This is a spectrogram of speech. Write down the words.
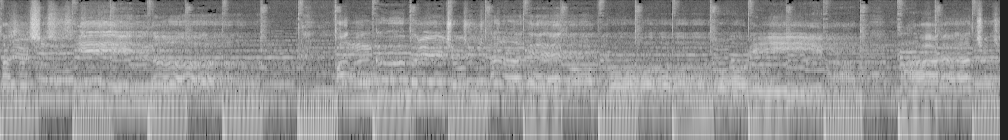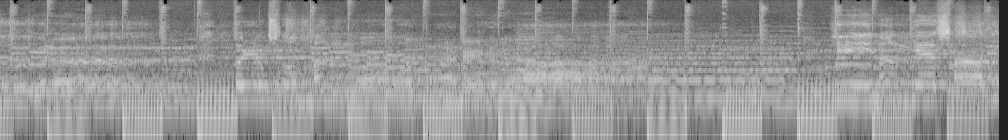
살 수 있는 황금을 준다 해도 보리만 알아주는 얼룩손만 못하느라. 희망의 사이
